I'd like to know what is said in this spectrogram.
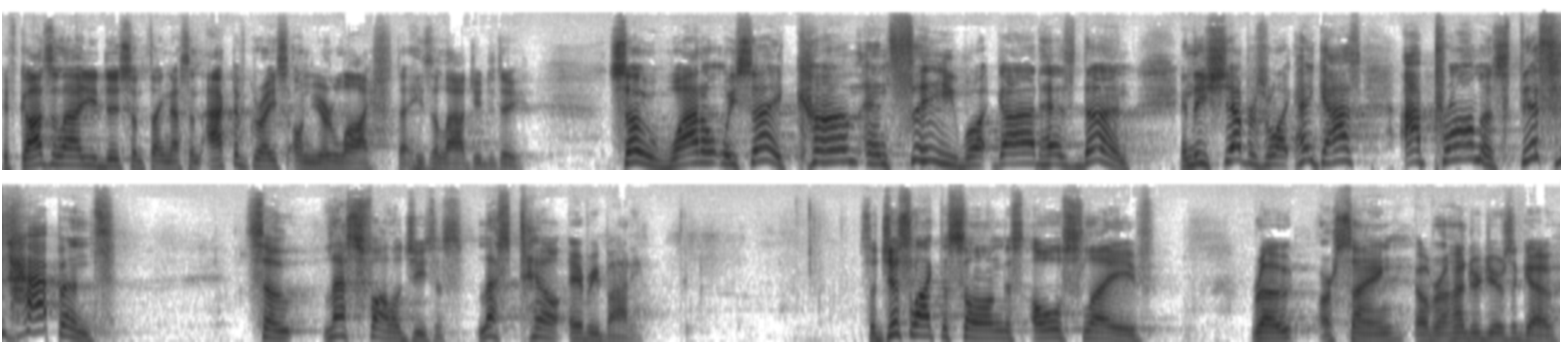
If God's allowed you to do something, that's an act of grace on your life that He's allowed you to do. So why don't we say, come and see what God has done? And these shepherds were like, hey guys, I promise this has happened. So let's follow Jesus. Let's tell everybody. So just like the song this old slave wrote or sang over 100 years ago,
